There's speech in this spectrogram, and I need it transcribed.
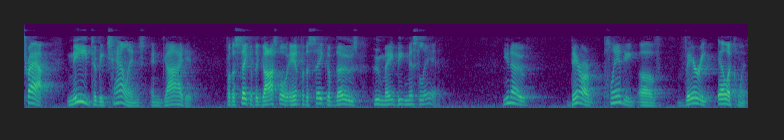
trap need to be challenged and guided for the sake of the gospel and for the sake of those who may be misled. You know, there are plenty of very eloquent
